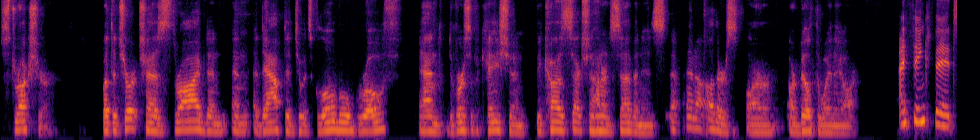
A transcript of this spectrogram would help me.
structure. But the church has thrived and, and adapted to its global growth and diversification because Section 107 is, and others are, are built the way they are. I think that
